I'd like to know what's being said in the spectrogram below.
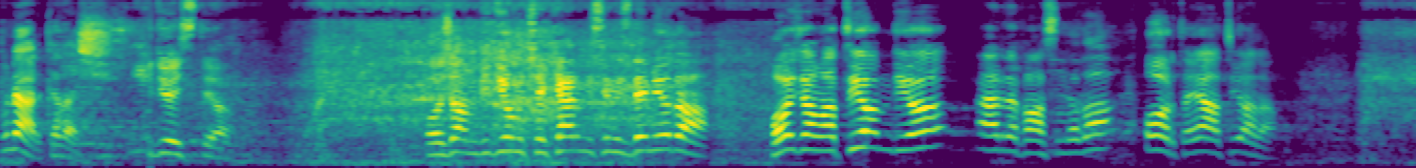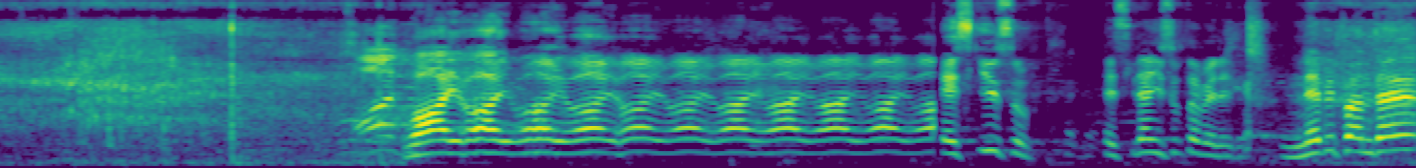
Bu ne arkadaş? Video istiyor. Hocam videomu çeker misiniz demiyor da hocam atıyorum diyor. Her defasında da ortaya atıyor adam. Vay vay vay vay vay vay vay vay vay vay vay. Eski Yusuf. Eskiden Yusuf da böyleydi. Nebip önde.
